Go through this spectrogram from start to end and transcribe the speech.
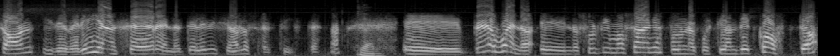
son y deberían ser en la televisión los artistas. ¿no? Eh, pero bueno, en los últimos años, por una cuestión de costo,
